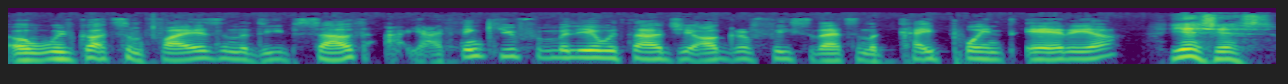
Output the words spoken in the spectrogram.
Oh, we've got some fires in the deep south. I, I think you're familiar with our geography, so that's in the Cape Point area. Yes, yes.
